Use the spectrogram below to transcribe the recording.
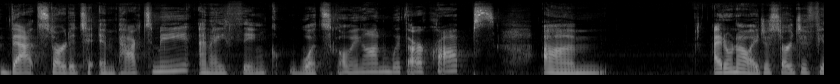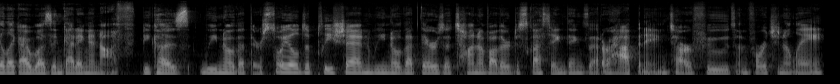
that started to impact me. And I think what's going on with our crops um, I don't know. I just started to feel like I wasn't getting enough because we know that there's soil depletion. We know that there's a ton of other disgusting things that are happening to our foods, unfortunately.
